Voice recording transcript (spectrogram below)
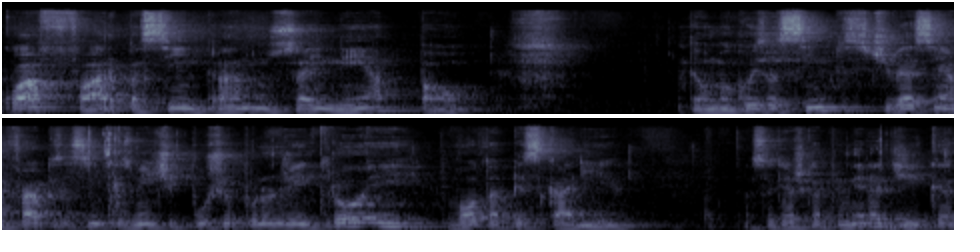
com a, farpa, se entrar, não sai nem a pau. Então, uma coisa simples, se tiver sem a farpa, você simplesmente puxa por onde entrou e volta à pescaria. Então, aqui acho que é a primeira dica,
